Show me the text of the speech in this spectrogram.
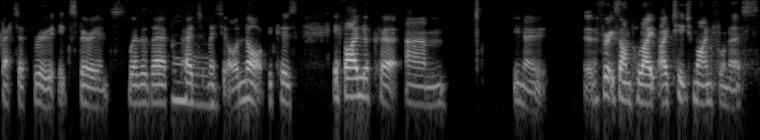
better through experience whether they're prepared to Mm. admit it or not because if i look at um you know for example i, I teach mindfulness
